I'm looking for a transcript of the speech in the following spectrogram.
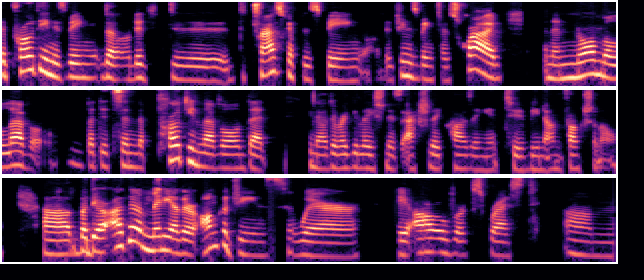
the protein is being the the, the, the transcript is being the gene is being transcribed in a normal level, but it's in the protein level that you know the regulation is actually causing it to be non-functional. Uh, but there are other many other oncogenes where they are overexpressed, um,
